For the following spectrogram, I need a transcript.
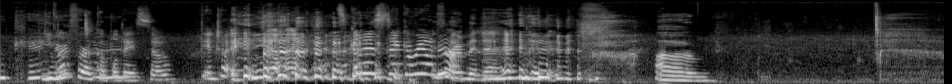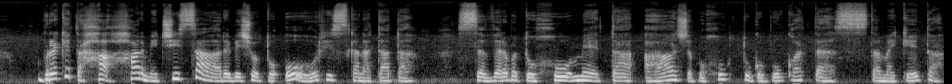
Okay. you were for a couple days so enjoy. yeah, it's gonna stick around yeah. for a minute. um, Breketaha harme chisa rebeshoto or his canatata. Se verba to home ta aja bohoktu gobokata stamaketa.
